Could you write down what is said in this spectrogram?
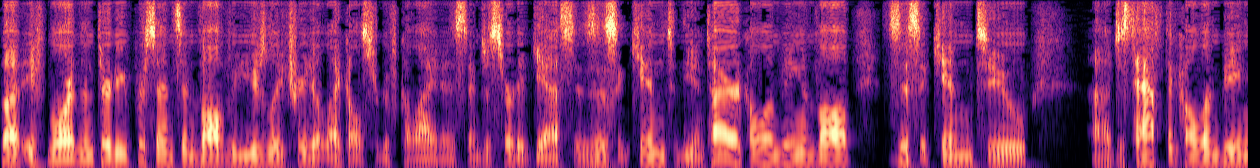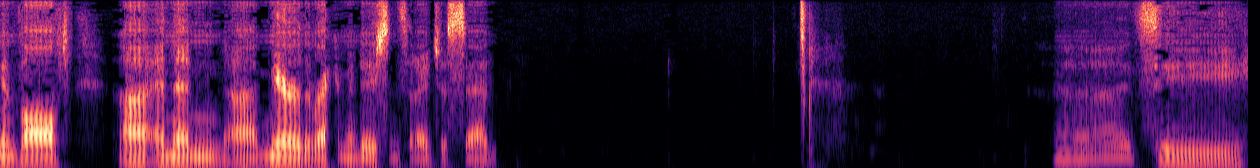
But if more than 30% is involved, we usually treat it like ulcerative colitis and just sort of guess, is this akin to the entire colon being involved? Is this akin to uh, just half the colon being involved? uh, and then uh, mirror the recommendations that I just said. Uh, let's see.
